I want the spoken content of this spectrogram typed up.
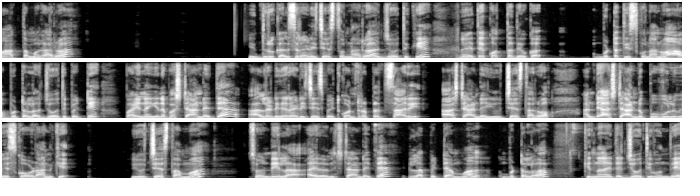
మా అత్తమ్మ గారు ఇద్దరు కలిసి రెడీ చేస్తున్నారు జ్యోతికి. అయితే కొత్తది ఒక బుట్ట తీసుకున్నాను. ఆ బుట్టలో జ్యోతి పెట్టి పైన ఇనప స్టాండ్ అయితే ఆల్రెడీగా రెడీ చేసి పెట్టుకుంటారు. ప్రతిసారి ఆ స్టాండే యూజ్ చేస్తారు. అంటే ఆ స్టాండ్ పువ్వులు వేసుకోవడానికి యూజ్ చేస్తాము. చూడండి ఇలా ఐరన్ స్టాండ్ అయితే ఇలా పెట్టాము బుట్టలో. కిందనైతే జ్యోతి ఉంది.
